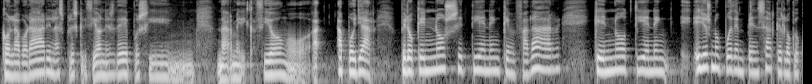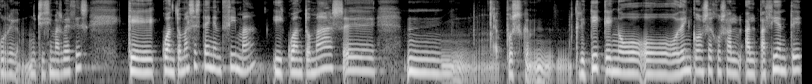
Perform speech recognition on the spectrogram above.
colaborar en las prescripciones de, pues, mm, dar medicación o apoyar, pero que no se tienen que enfadar, que no tienen, ellos no pueden pensar, que es lo que ocurre muchísimas veces, que cuanto más estén encima y cuanto más eh, mm, pues critiquen o, den consejos al, paciente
